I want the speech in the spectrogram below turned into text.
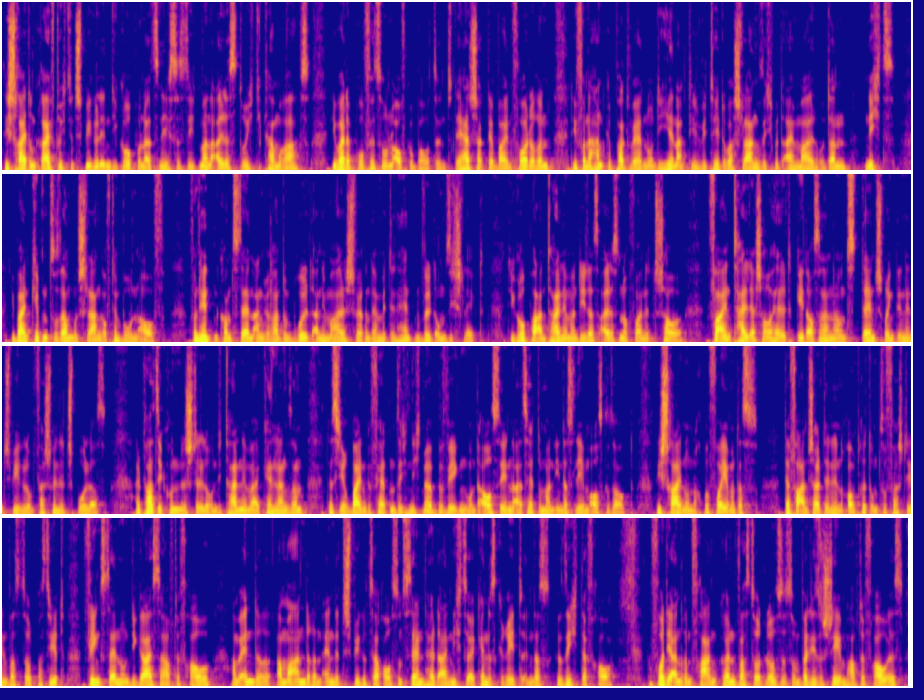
Sie schreit und greift durch den Spiegel in die Gruppe und als nächstes sieht man alles durch die Kameras, die bei der Professoren aufgebaut sind. Der Herzschlag der beiden Vorderen, die von der Hand gepackt werden und die Hirnaktivität überschlagen sich mit einem Mal und dann nichts. Die beiden kippen zusammen und schlagen auf den Boden auf. Von hinten kommt Stan angerannt und brüllt animalisch, während er mit den Händen wild um sich schlägt. Die Gruppe an Teilnehmern, die das alles noch für eine Schau für einen Teil der Show hält, geht auseinander und Stan springt in den Spiegel und verschwindet spurlos. Ein paar Sekunden ist Stille und die Teilnehmer erkennen langsam, dass ihre beiden Gefährten sich nicht mehr bewegen und aussehen, als hätte man ihnen das Leben ausgesaugt. Sie schreien und noch bevor jemand das der Veranstalter in den Raum tritt, um zu verstehen, was dort passiert, fliegen Stan und die geisterhafte Frau am, Ende, am anderen Ende des Spiegels heraus und Stan hält ein nicht zu erkennendes Gerät in das Gesicht der Frau. Bevor die anderen fragen können, was dort los ist und wer diese schemenhafte Frau ist,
